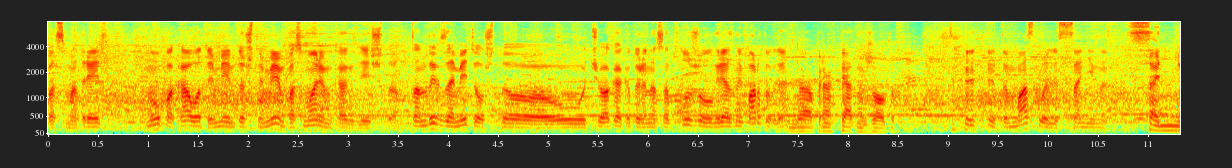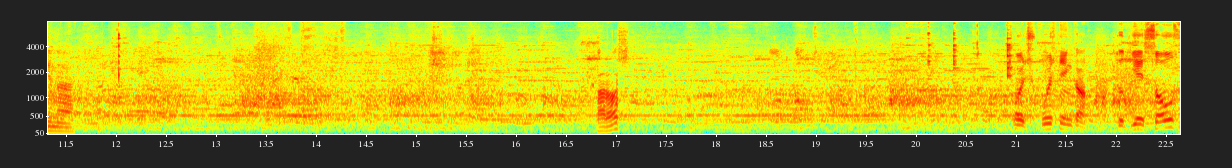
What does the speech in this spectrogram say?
посмотреть. Ну, пока вот имеем то, что имеем, посмотрим, как здесь что. Сандых заметил, что у чувака, который нас обслуживал, грязный фартук, да? Да, прям в пятнах желтых. Это масло или санина? Санина. Хорош? Очень вкусненько. Тут есть соус,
